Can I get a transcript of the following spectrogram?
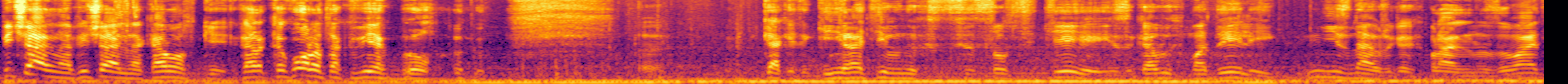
Печально, печально, короткий, короток век был как это, генеративных соцсетей, языковых моделей, не знаю уже, как их правильно называть.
